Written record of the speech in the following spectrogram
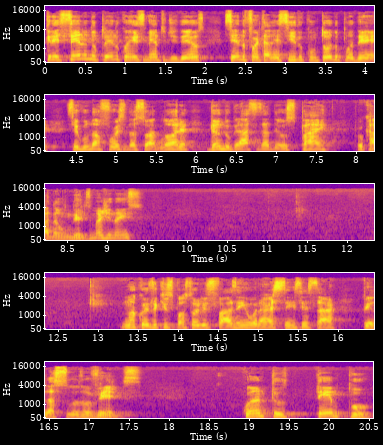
crescendo no pleno conhecimento de Deus, sendo fortalecido com todo o poder, segundo a força da sua glória, dando graças a Deus Pai por cada um deles. Imagina isso. Uma coisa que os pastores fazem é orar sem cessar pelas suas ovelhas. Quanto tempo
